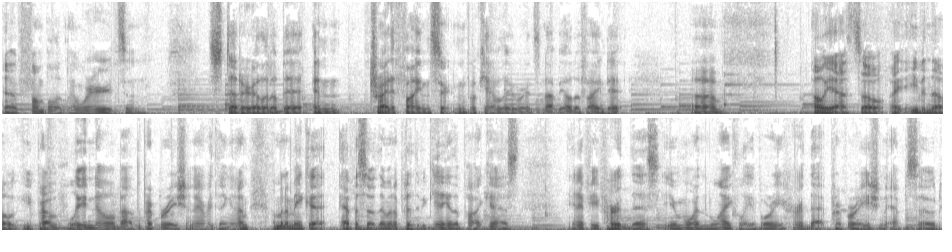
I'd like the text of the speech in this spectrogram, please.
I fumble up my words and stutter a little bit and try to find certain vocabulary words and not be able to find it. Um, oh yeah, so I, even though you probably know about the preparation and everything, and I'm I'm gonna make a episode that I'm gonna put at the beginning of the podcast. And if you've heard this, you're more than likely have already heard that preparation episode.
